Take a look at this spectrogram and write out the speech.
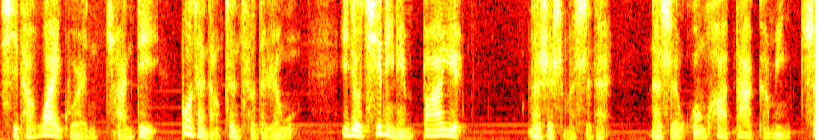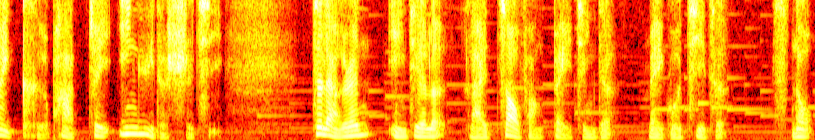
其他外国人传递共产党政策的任务。一九七零年八月，那是什么时代？那是文化大革命最可怕、最阴郁的时期。这两个人迎接了来造访北京的美国记者 Snow，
